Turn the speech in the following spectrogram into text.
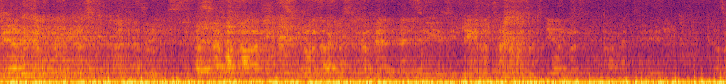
Wäre das ja möglich, dass, also, dass es einfach daran liegt, dass die Leute aggressiver werden, wenn sie sich längere Zeit konzentrieren müssen. Oder wenn sie, also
